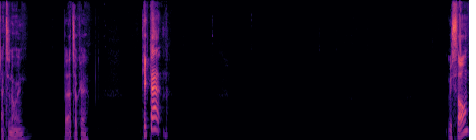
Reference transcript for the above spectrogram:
That's annoying, but that's okay. Kick that. We slow him?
